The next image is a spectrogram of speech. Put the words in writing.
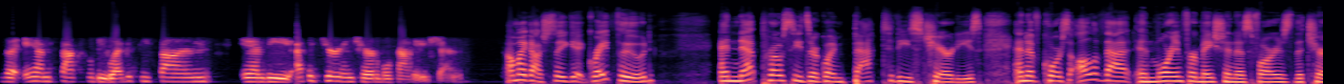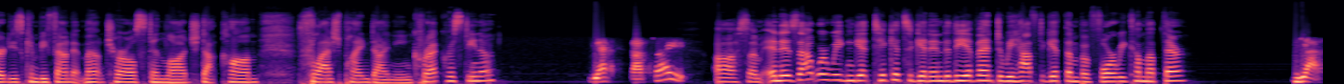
the Anne Saxelby Legacy Fund, and the Epicurean Charitable Foundation. Oh my gosh. So you get great food. And net proceeds are going back to these charities. And of course, all of that and more information as far as the charities can be found at mountcharlestonlodge.com slash pine dining. Correct, Christina? Yes, that's right. Awesome. And is that where we can get tickets to get into the event? Do we have to get them before we come up there? Yes,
